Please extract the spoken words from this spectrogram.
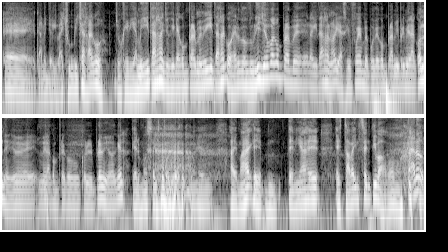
eh, claro, yo iba hecho un bicharraco. Yo quería mi guitarra, yo quería comprarme mi guitarra, coger dos durillos para comprarme la guitarra, ¿no? Y así fue, me pude comprar mi primera conde, me, la compré con, el premio aquel. Qué hermosa historia. además que mm, tenías, eh, estaba incentivado, vamos. Claro,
